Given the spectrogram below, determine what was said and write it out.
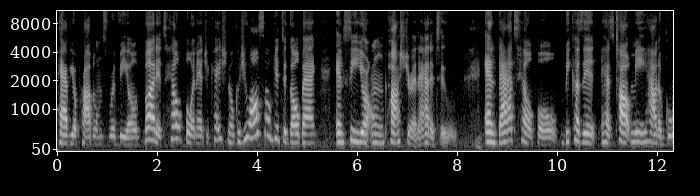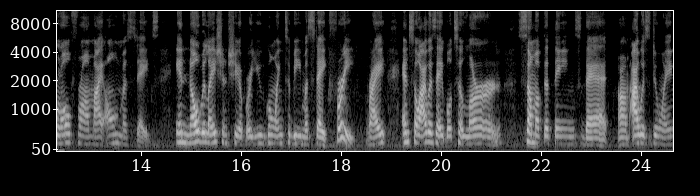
have your problems revealed, but it's helpful and educational because you also get to go back and see your own posture and attitude. And that's helpful because it has taught me how to grow from my own mistakes. In no relationship are you going to be mistake free, right? And so I was able to learn some of the things that um, I was doing,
